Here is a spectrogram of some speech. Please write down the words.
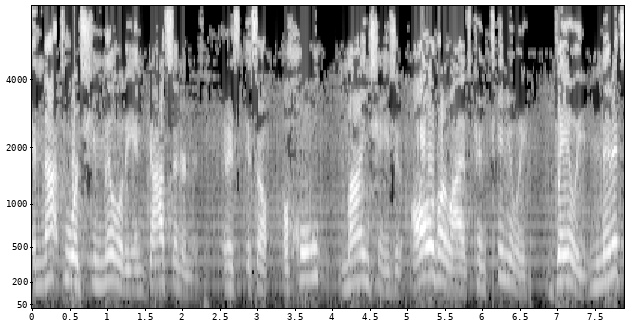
and not towards humility and God centeredness. And it's, it's a, a whole mind change in all of our lives, continually, daily, minute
